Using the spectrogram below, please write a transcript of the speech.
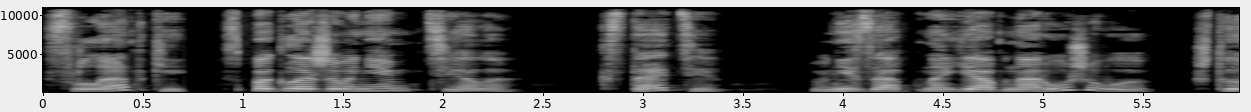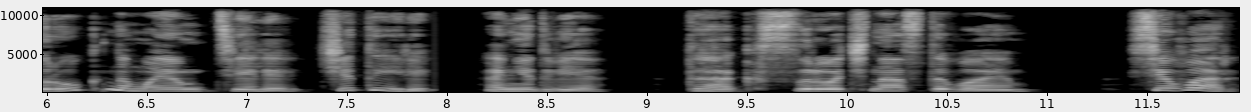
сладкий, с поглаживанием тела. Кстати, Внезапно я обнаруживаю, что рук на моем теле четыре, а не две. Так, срочно остываем. Севар,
